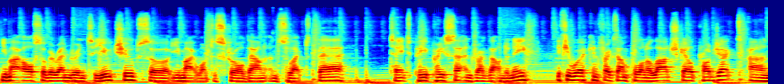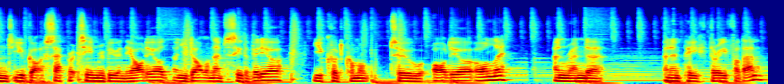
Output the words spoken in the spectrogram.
You might also be rendering to YouTube, so you might want to scroll down and select their 1080p preset and drag that underneath. If you're working, for example, on a large scale project and you've got a separate team reviewing the audio and you don't want them to see the video, you could come up to audio only and render an MP3 for them.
